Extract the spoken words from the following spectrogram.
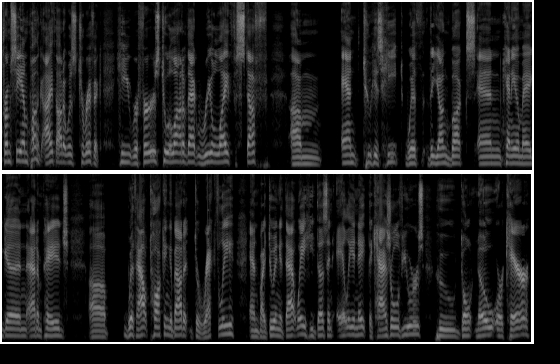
from CM Punk. I thought it was terrific. He refers to a lot of that real life stuff. Um, and to his heat with the Young Bucks and Kenny Omega and Adam Page, uh, without talking about it directly. And by doing it that way, he doesn't alienate the casual viewers who don't know or care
